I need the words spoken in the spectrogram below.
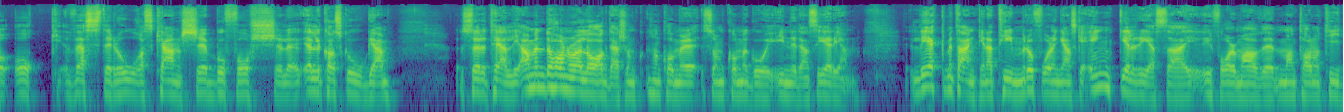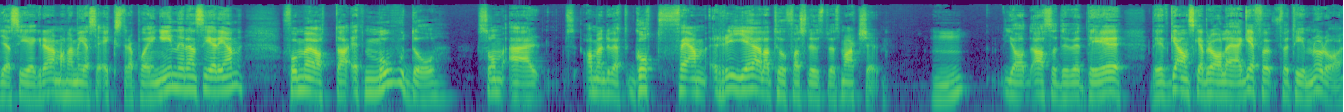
och Västerås, kanske Bofors eller, eller Karlskoga Södertälje, ja men du har några lag där som, som, kommer, som kommer gå in i den serien. Lek med tanken att Timrå får en ganska enkel resa i, form av eh, man tar några tidiga segrar, man har med sig extra poäng in i den serien. Får möta ett Modo som är, ja men du vet, gått fem rejäla tuffa slutspelsmatcher. Mm. Ja, alltså du vet, det är, det är ett ganska bra läge för, för Timrå då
